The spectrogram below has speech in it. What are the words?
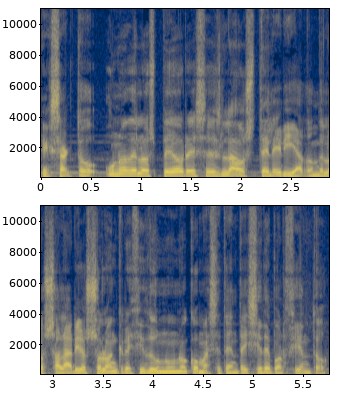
Exacto. Uno de los peores es la hostelería, donde los salarios solo han crecido un 1,77%.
